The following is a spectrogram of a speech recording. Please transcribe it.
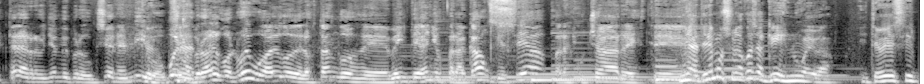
está la reunión de producción en vivo. Bueno, claro. pero algo nuevo, algo de los tangos de 20 años para acá, aunque sea, para escuchar este. Mira, tenemos una cosa que es nueva. Y te voy a decir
